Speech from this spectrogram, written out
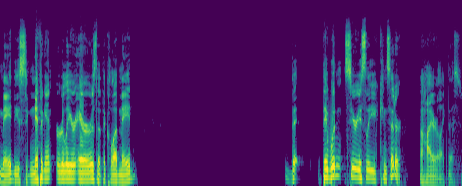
made, these significant earlier errors that the club made, that they wouldn't seriously consider a hire like this.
